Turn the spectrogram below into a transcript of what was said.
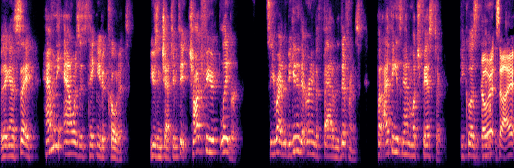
but they're going to say, how many hours it's taking you to code it using ChatGPT? Charge for your labor. So you're right. In the beginning, they're earning the fat of the difference. But I think it's going to happen much faster because so, so I,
